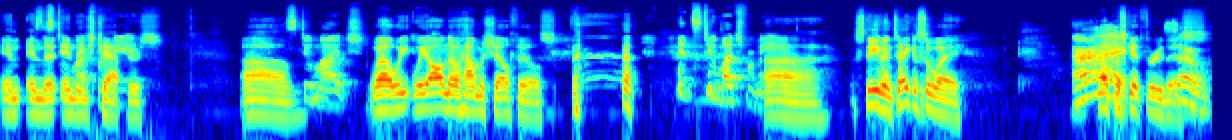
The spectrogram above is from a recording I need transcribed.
in in This the in these chapters. me. Chapters. Um, It's too much. well, we we all know how Michelle feels. It's too much for me. Uh, Steven, take us away. All right. Help us get through this. So,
